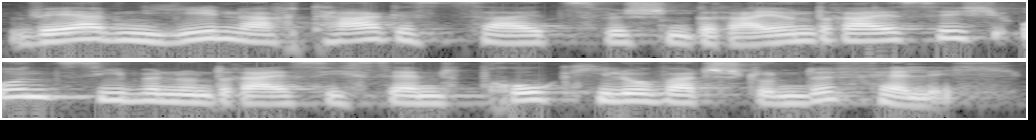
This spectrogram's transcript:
werden je nach Tageszeit zwischen 33 und 37 Cent pro Kilowattstunde fällig.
